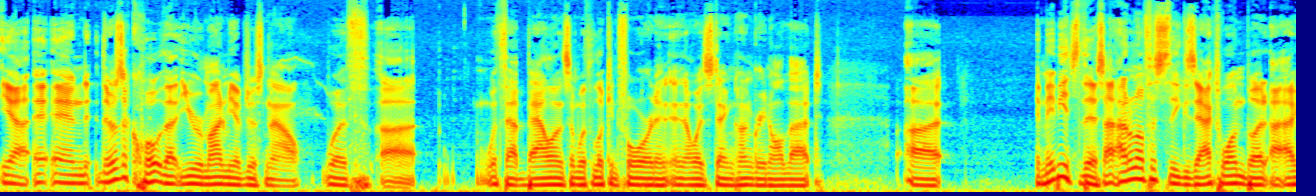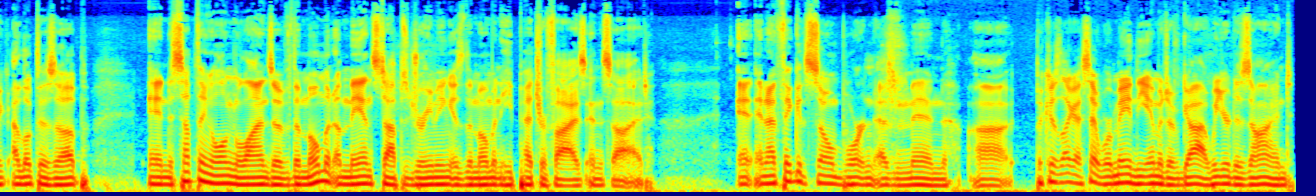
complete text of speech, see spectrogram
Yeah, and there's a quote that you remind me of just now with uh, with that balance and with looking forward and, and always staying hungry and all that. Uh, and maybe it's this. I, I, don't know if this is the exact one, but I, I looked this up, and it's something along the lines of the moment a man stops dreaming is the moment he petrifies inside and, and I think it's so important as men uh, because, like I said, we're made in the image of God. We are designed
